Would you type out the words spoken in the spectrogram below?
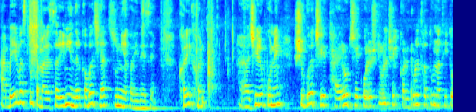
આ બે વસ્તુ તમારા શરીરની અંદર કબજિયાત શૂન્ય કરી દેશે. ખરેખર જે લોકોને શુગર છે થાઇરોઇડ છે કોલેસ્ટ્રોલ છે કંટ્રોલ થતું નથી, તો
